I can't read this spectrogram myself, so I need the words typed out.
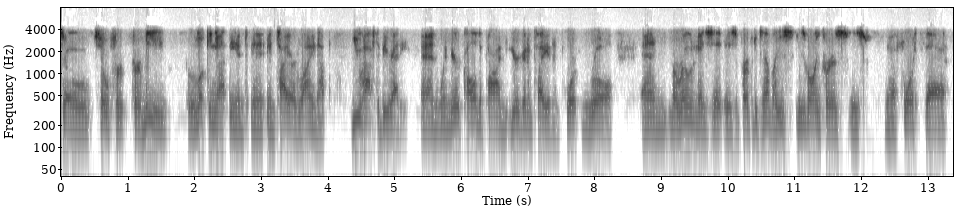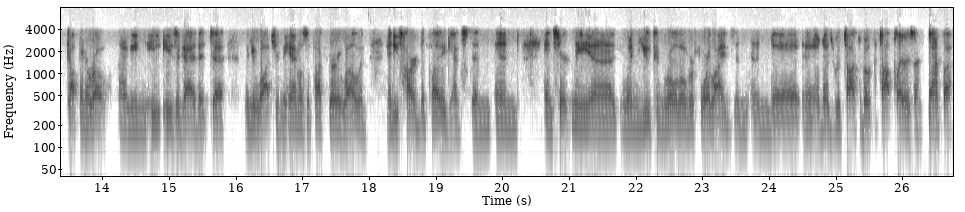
So so for for me, looking at the in, entire lineup, you have to be ready. And when you're called upon, you're going to play an important role. And Maroon is a, is a perfect example. He's he's going for his, his you know, fourth uh, cup in a row. I mean, he, he's a guy that uh, when you watch him, he handles the puck very well, and and he's hard to play against. And and and certainly uh, when you can roll over four lines, and and uh, and as we've talked about, the top players on Tampa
